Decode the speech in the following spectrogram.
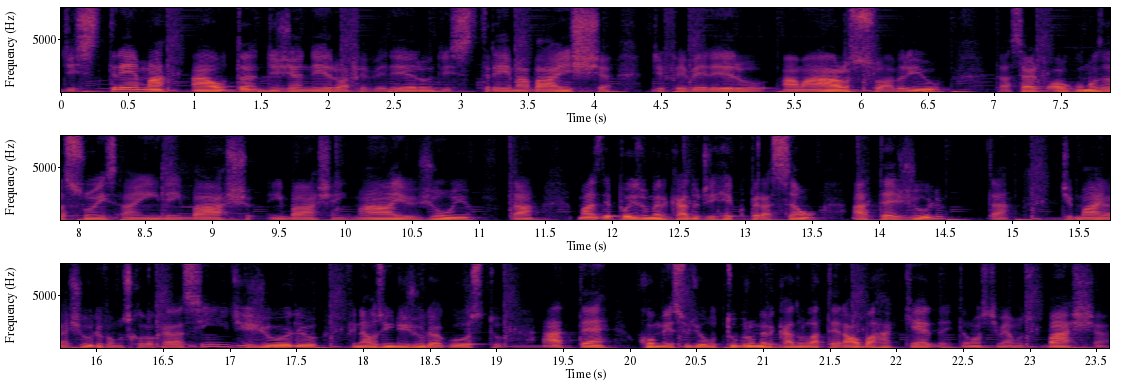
de extrema alta de janeiro a fevereiro, de extrema baixa de fevereiro a março, abril, tá certo? Algumas ações ainda em, baixo, em baixa em maio, junho, tá? Mas depois o mercado de recuperação até julho, tá? De maio a julho, vamos colocar assim, de julho, finalzinho de julho, agosto, até começo de outubro, o mercado lateral barra queda. Então nós tivemos baixa,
